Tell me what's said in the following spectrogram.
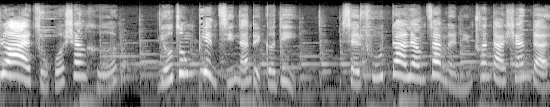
热爱祖国山河，游踪遍及南北各地，写出大量赞美名川大山的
